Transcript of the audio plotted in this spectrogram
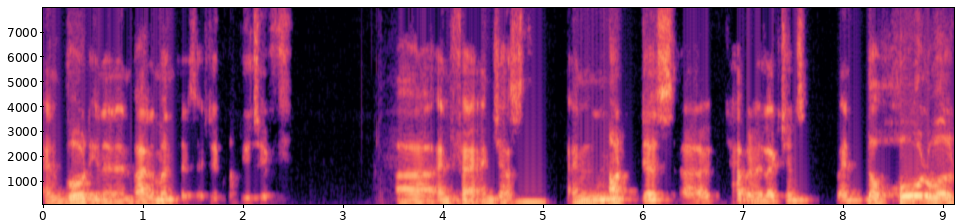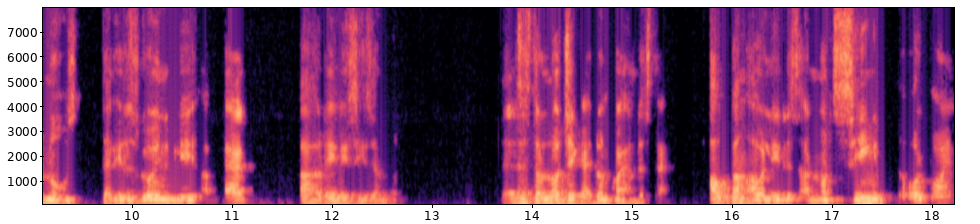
and vote in an environment that's actually conducive uh, and fair and just, and not just uh, have elections when the whole world knows that it is going to be a bad uh, rainy season. That's just the logic I don't quite understand. How come our leaders are not seeing the whole point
